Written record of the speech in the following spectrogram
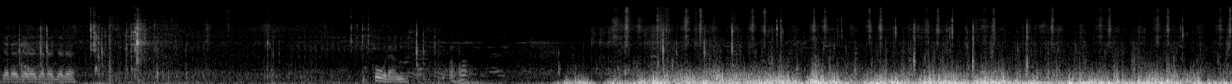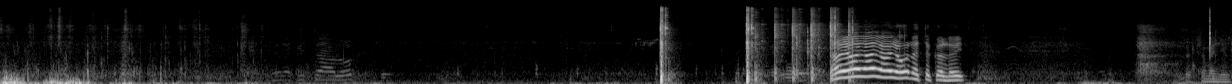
Gyere, gyere, gyere, gyere. Kórám. Aha. Jaj, jaj, jaj, jaj, jó, ne tökölnőj. Csak sem menjünk.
